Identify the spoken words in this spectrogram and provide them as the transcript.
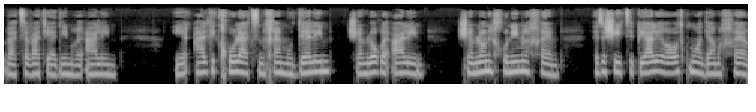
והצבת יעדים ריאליים. אל תיקחו לעצמכם מודלים שהם לא ריאליים, שהם לא נכונים לכם, איזושהי ציפייה להיראות כמו אדם אחר.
